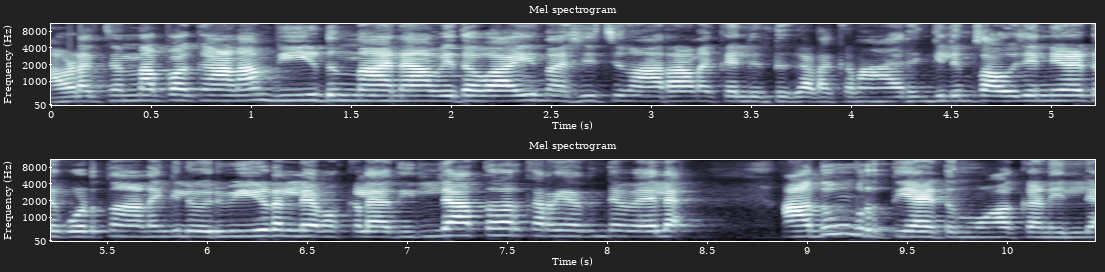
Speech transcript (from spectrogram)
അവിടെ ചെന്നപ്പോൾ കാണാം വീട് നാനാവിധമായി നശിച്ച് നാറാണക്കല്ലിട്ട് കിടക്കണം. ആരെങ്കിലും സൗജന്യമായിട്ട് കൊടുത്തതാണെങ്കിൽ ഒരു വീടല്ലേ മക്കളെ? അതില്ലാത്തവർക്കറിയാം അതിന്റെ വില. അതും വൃത്തിയായിട്ട് നോക്കണില്ല.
